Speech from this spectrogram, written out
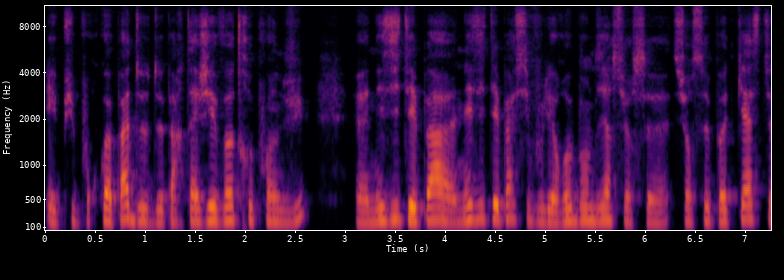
et puis pourquoi pas de de partager votre point de vue. N'hésitez pas, n'hésitez pas si vous voulez rebondir sur ce sur ce podcast,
